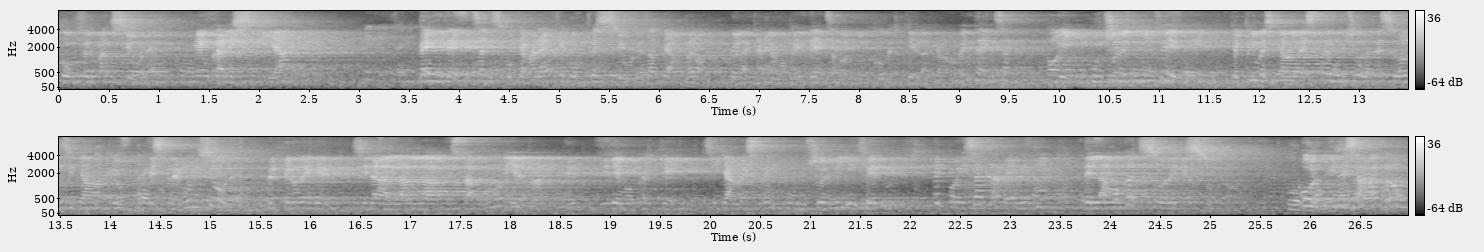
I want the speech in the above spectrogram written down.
confermazione, Eucaristia, penitenza, che si può chiamare anche confessione, sappiamo, però noi la chiamiamo penitenza, poi dico perché la chiamiamo penitenza, poi unzione degli infermi, che prima si chiamava estrema unzione, adesso non si chiama più estrema unzione, perché non è che si dà alla sta per morire, ma vedremo perché si chiama estrema unzione degli infermi, e poi i sacramenti della vocazione che sono ordine sacro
